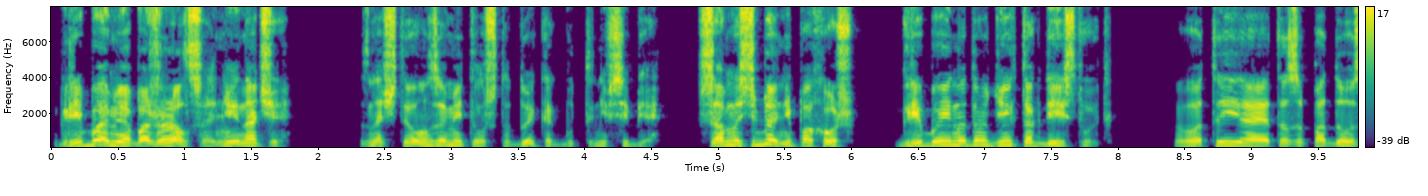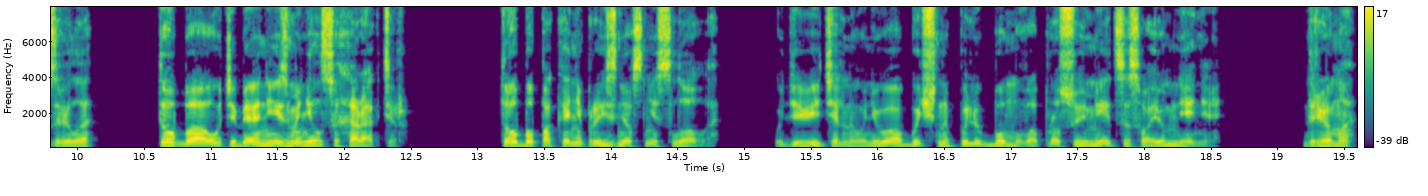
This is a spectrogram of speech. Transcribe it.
«Грибами обожрался, не иначе». Значит, и он заметил, что Дой как будто не в себе. «Сам на себя не похож. Грибы и на других так действуют». Вот и я это заподозрила. Тоба, у тебя не изменился характер? Тоба пока не произнес ни слова. Удивительно, у него обычно по любому вопросу имеется свое мнение. Дрема,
